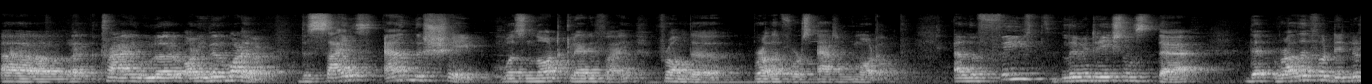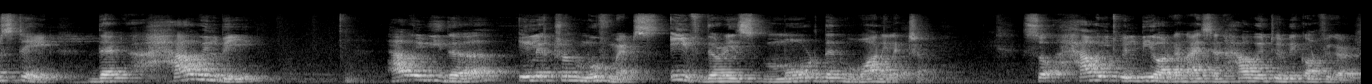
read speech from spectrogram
uh, like triangular or even whatever. The size and the shape was not clarified from the Rutherford's atom model. And the fifth limitations that that Rutherford did not state that how will be how will be the electron movements if there is more than one electron? So how it will be organized and how it will be configured?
